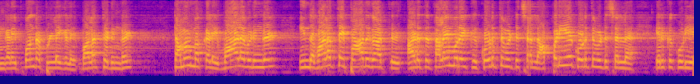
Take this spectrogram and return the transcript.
எங்களை போன்ற பிள்ளைகளை வளர்த்திடுங்கள் தமிழ் மக்களை வாழ விடுங்கள் இந்த வளத்தை பாதுகாத்து அடுத்த தலைமுறைக்கு கொடுத்து விட்டு செல்ல அப்படியே கொடுத்து விட்டு செல்ல இருக்கக்கூடிய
